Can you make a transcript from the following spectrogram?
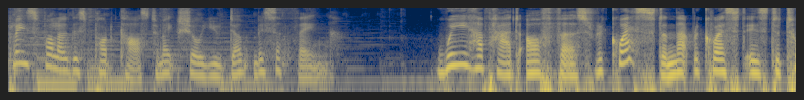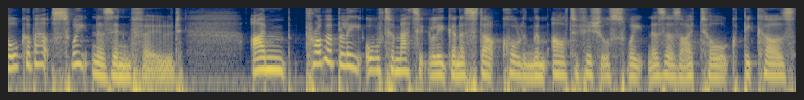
Please follow this podcast to make sure you don't miss a thing. We have had our first request, and that request is to talk about sweeteners in food. I'm probably automatically going to start calling them artificial sweeteners as I talk because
